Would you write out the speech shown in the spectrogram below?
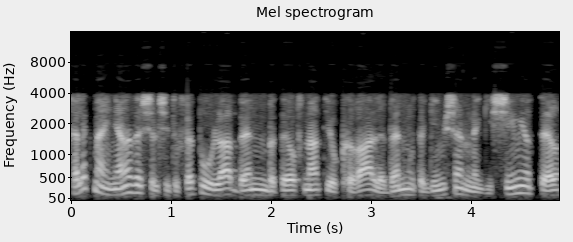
חלק מהעניין הזה של שיתופי פעולה בין בתי אופנת יוקרה לבין מותגים שהם נגישים יותר, אה,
